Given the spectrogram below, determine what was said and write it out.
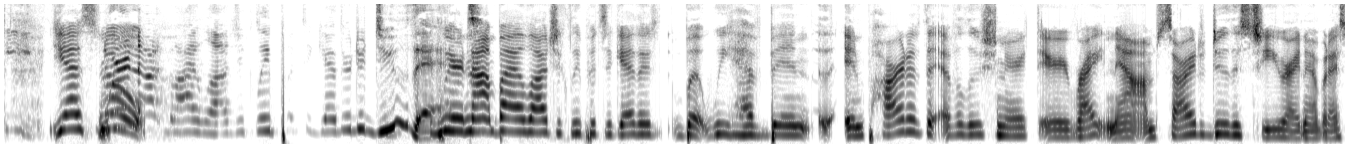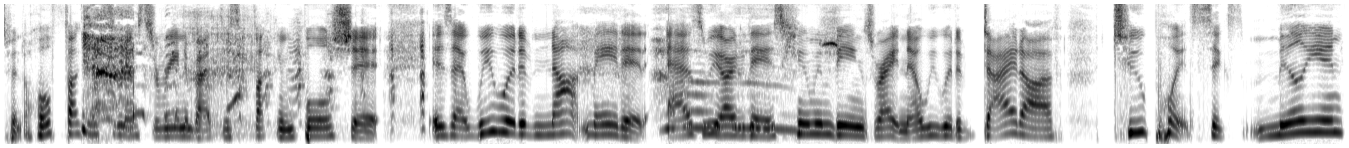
because yes, no, We're not biologically put together to do that. We're not biologically put together, but we have been in part of the evolutionary theory right now. I'm sorry to do this to you right now, but I spent a whole fucking semester reading about this fucking bullshit. Is that we would have not made it as we are today as human beings right now. We would have died off 2.6 million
